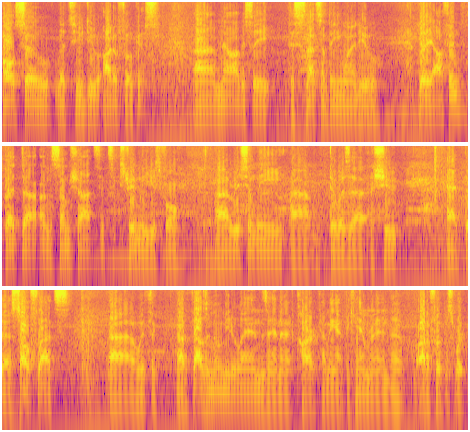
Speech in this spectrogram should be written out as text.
also lets you do autofocus. Um, now, obviously, this is not something you want to do very often, but uh, on some shots it's extremely useful. Uh, recently, um, there was a, a, shoot at the Salt Flats uh, with a, a, thousand millimeter lens and a car coming at the camera, and the autofocus worked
